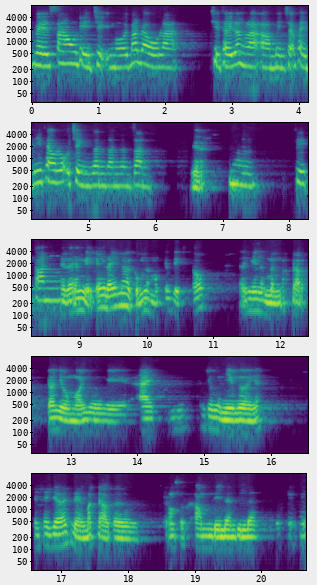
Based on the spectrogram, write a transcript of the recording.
về sau thì chị mới bắt đầu là chị thấy rằng là à, mình sẽ phải đi theo lộ trình dần dần dần dần yeah. ừ. thì còn thì em nghĩ cái đấy nó cũng là một cái việc tốt tại nghĩa là mình bắt đầu cho dù mọi người ai chung là nhiều người á trên thế giới đều bắt đầu từ con số không đi lên đi lên. Ừ.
